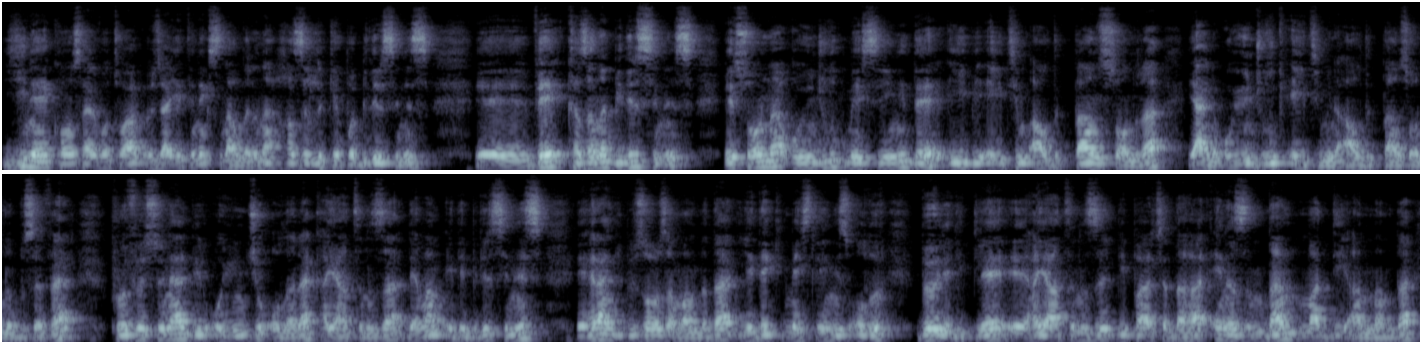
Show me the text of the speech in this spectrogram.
yine konservatuvar özel yetenek sınavlarına hazırlık yapabilirsiniz e, ve kazanabilirsiniz ve sonra oyunculuk mesleğini de iyi bir eğitim aldıktan sonra yani oyunculuk eğitimini aldıktan sonra bu sefer profesyonel bir oyuncu olarak hayatınıza devam edebilirsiniz. Herhangi bir zor zamanda da yedek mesleğiniz olur. Böylelikle e, hayatınızı bir parça daha en azından maddi anlamda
